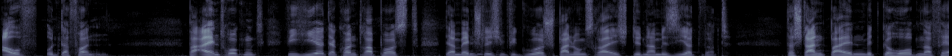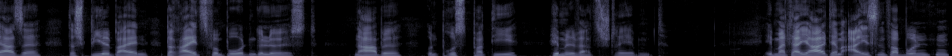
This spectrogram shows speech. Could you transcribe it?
Auf und davon. Beeindruckend, wie hier der Kontrapost der menschlichen Figur spannungsreich dynamisiert wird. Das Standbein mit gehobener Ferse, das Spielbein bereits vom Boden gelöst, Nabel und Brustpartie himmelwärts strebend im Material dem Eisen verbunden,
